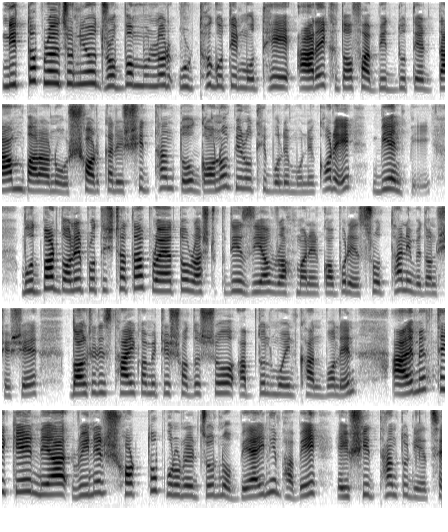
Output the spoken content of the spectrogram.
নিত্য প্রয়োজনীয় দ্রব্যমূল্যর ঊর্ধ্বগতির মধ্যে আরেক দফা বিদ্যুতের দাম বাড়ানো সরকারের সিদ্ধান্ত গণবিরোধী বলে মনে করে বিএনপি। বুধবার দলের প্রতিষ্ঠাতা প্রয়াত রাষ্ট্রপতি জিয়াউর রহমানের কবরে শ্রদ্ধা নিবেদন শেষে দলটির স্থায়ী কমিটির সদস্য আব্দুল মঈন খান বলেন, আইএমএফ থেকে নেয়া ঋণের শর্ত পূরণের জন্য বেআইনিভাবে এই সিদ্ধান্ত নিয়েছে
